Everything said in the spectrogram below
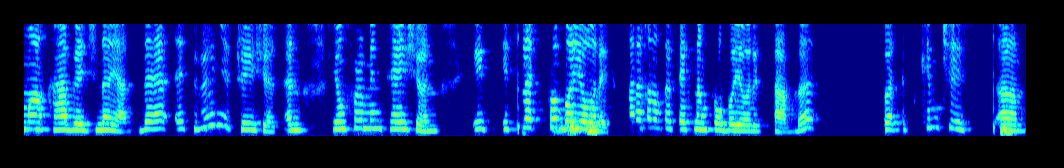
mga cabbage na yan. They're, it's very nutritious. And yung fermentation, it, it's like probiotics. Para ka nagtatake ng probiotic tablet. But kimchi is um,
